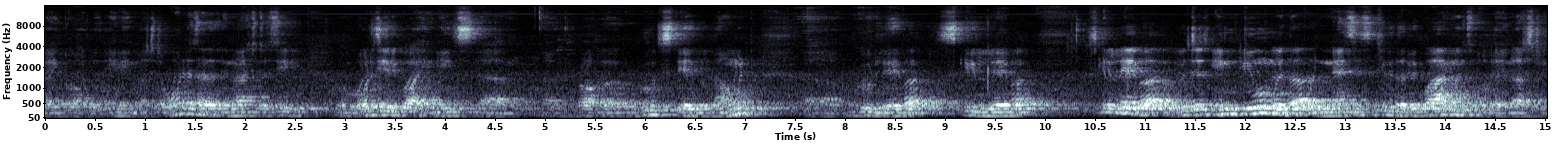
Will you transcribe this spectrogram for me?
right chord with any investor. What does an investor see? What does he require? He needs um, proper, good, stable government, uh, good labor, skilled labor, skilled labor which is in tune with the necessity, with the requirements of the industry.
